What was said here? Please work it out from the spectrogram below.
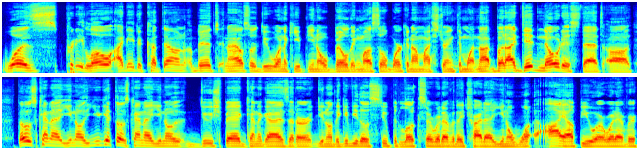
was pretty low. I need to cut down a bit, and I also do want to keep, you know, building muscle, working on my strength and whatnot. But I did notice that uh, those kind of, you know, you get those kind of, you know, douchebag kind of guys that are, you know, they give you those stupid looks or whatever. They try to, you know, eye up you or whatever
